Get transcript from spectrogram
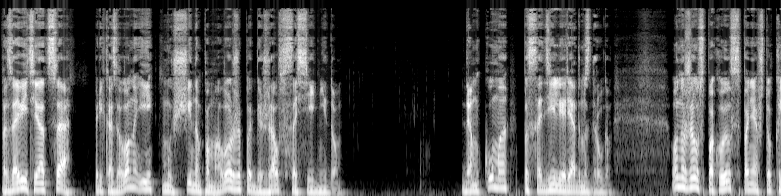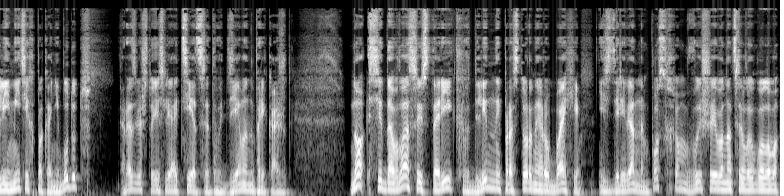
Позовите отца!» — приказал он, и мужчинам помоложе побежал в соседний дом. Дамкума посадили рядом с другом. Он уже успокоился, поняв, что клеймить их пока не будут, разве что если отец этого демона прикажет. Но седовласый старик в длинной просторной рубахе и с деревянным посохом выше его на целую голову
